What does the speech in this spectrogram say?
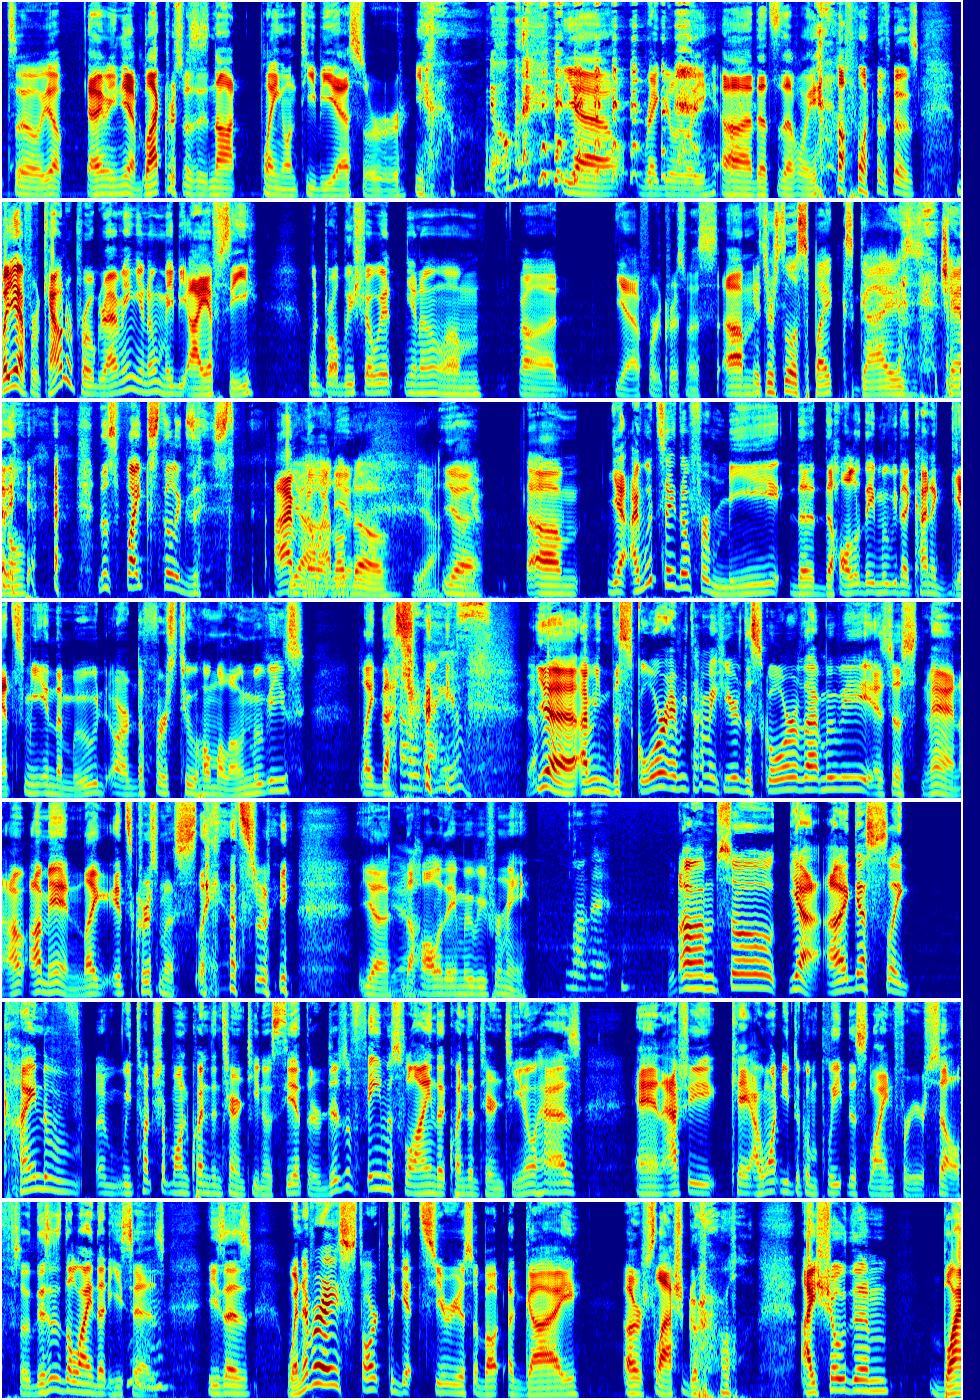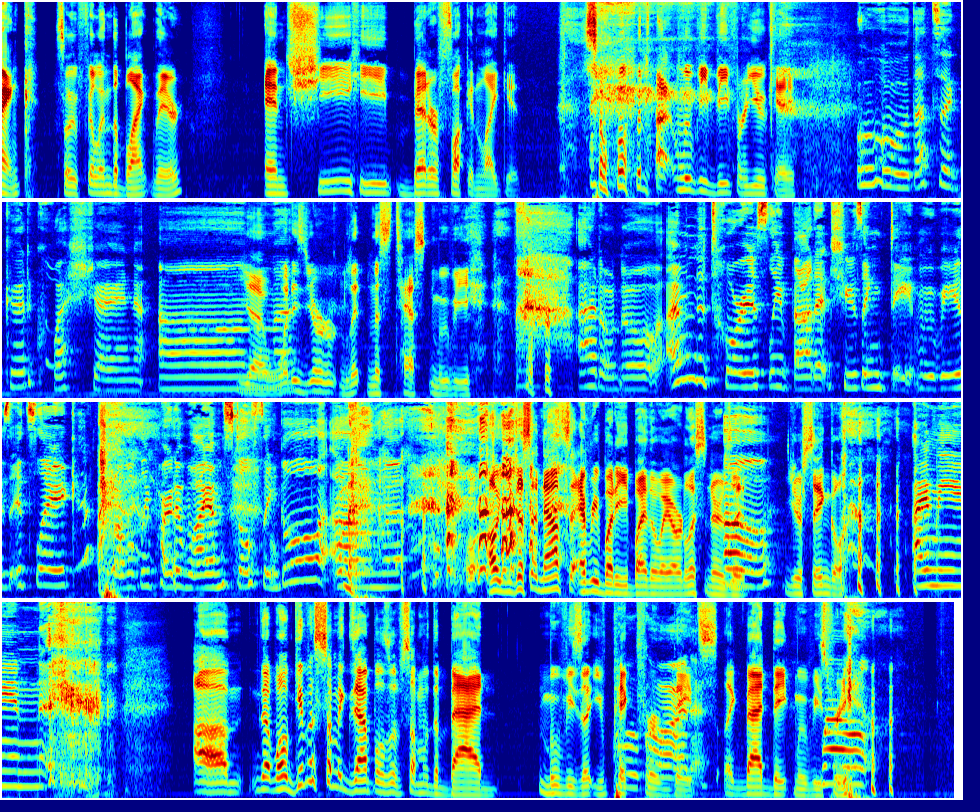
So yep. I mean, yeah, Black Christmas is not playing on TBS or yeah, No. yeah regularly. Uh, that's definitely one of those. But yeah, for counter programming, you know, maybe IFC would probably show it. You know, um, uh, yeah, for Christmas. Um, Is there still a Spikes Guys channel? the spikes still exist. I have yeah, no idea. I don't know. Yeah. Yeah. Okay. Um yeah, I would say though for me, the the holiday movie that kind of gets me in the mood are the first two Home Alone movies. Like that's oh, really- nice. yeah. I mean the score. Every time I hear the score of that movie, it's just man, I'm I'm in. Like it's Christmas. Like that's really, yeah, Yeah. the holiday movie for me. Love it. Um. So yeah, I guess like kind of uh, we touched upon Quentin Tarantino's theater. There's a famous line that Quentin Tarantino has, and actually, Kay, I want you to complete this line for yourself. So this is the line that he says. He says, "Whenever I start to get serious about a guy or slash girl, I show them blank. So fill in the blank there." And she, he better fucking like it. So what would that movie be for you, Kay? Ooh, that's a good question. Um, Yeah, what is your litmus test movie? I don't know. I'm notoriously bad at choosing date movies. It's like probably part of why I'm still single. Um, oh, you just announced to everybody, by the way, our listeners, Oh. that you're single. I mean, um, well, give us some examples of some of the bad movies that you picked Oh, for God. dates, like bad date movies for you.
